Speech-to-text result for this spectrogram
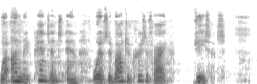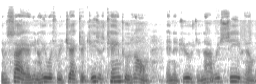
were unrepentant and was about to crucify Jesus the Messiah, you know, he was rejected. Jesus came to his own, and the Jews did not receive him.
